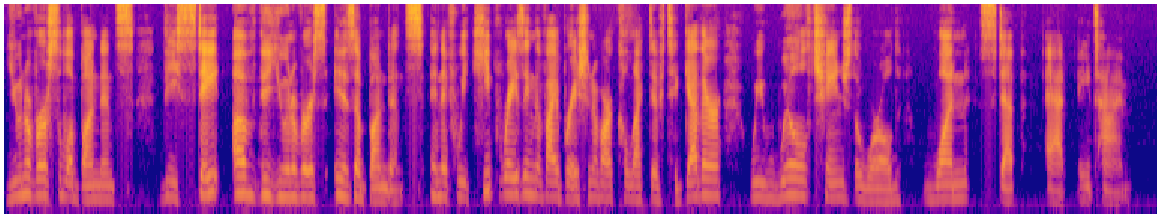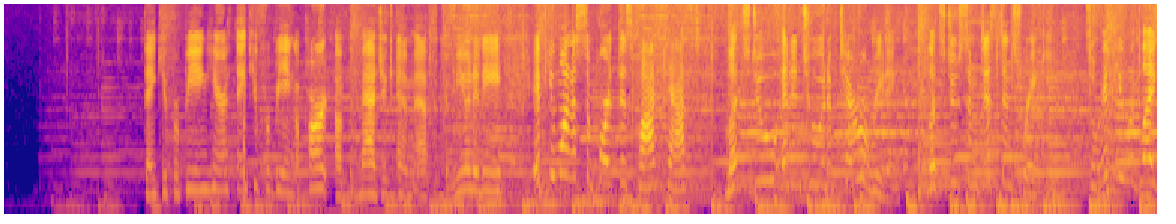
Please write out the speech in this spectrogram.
universal abundance the state of the universe is abundance. And if we keep raising the vibration of our collective together, we will change the world one step at a time. Thank you for being here. Thank you for being a part of the Magic MF community. If you want to support this podcast, let's do an intuitive tarot reading. Let's do some distance Reiki. So if you would like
